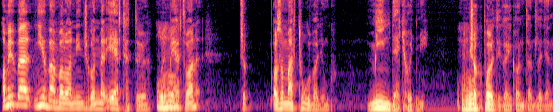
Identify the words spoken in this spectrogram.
Amivel nyilvánvalóan nincs gond, mert érthető, uh-huh. hogy miért van, csak azon már túl vagyunk. Mindegy, hogy mi. Uh-huh. Csak politikai kontent legyen.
